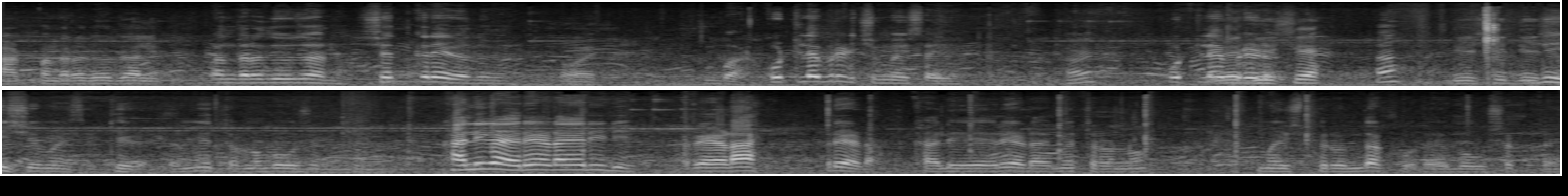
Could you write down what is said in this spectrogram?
आठ पंधरा दिवस झाले. पंधरा दिवस झाले. शेतकरी आहे का तुम्ही? होय. बरं कुठल्या ब्रीडची म्हैस आहे? कुठल्या ब्रीड देशी हां? देशी देशी. म्हैस आहे. ठीक आहे. तर मित्रांनो बघू शकतो. खाली काय? रेडा आहे रेडी? रेडा. रेडा. खाली रेडा आहे मित्रांनो. म्हैस फिरून दाखवत आहे बघू शकताय.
